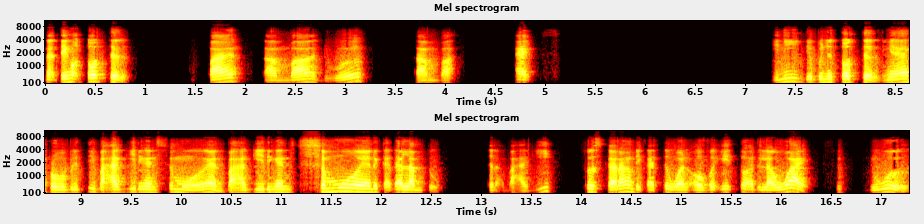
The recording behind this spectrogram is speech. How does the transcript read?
nak tengok total. 4 tambah 2 tambah X. Ini dia punya total. Ingat kan probability bahagi dengan semua kan. Bahagi dengan semua yang dekat dalam tu. Kita nak bahagi. So sekarang dia kata 1 over 8 tu adalah Y. 2.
